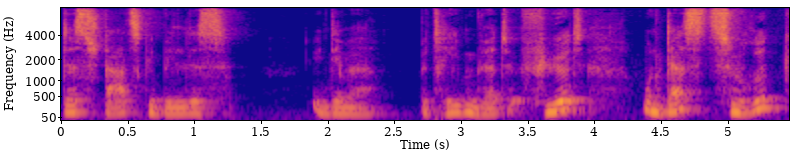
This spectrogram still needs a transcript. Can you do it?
des Staatsgebildes, in dem er betrieben wird, führt und das zurück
